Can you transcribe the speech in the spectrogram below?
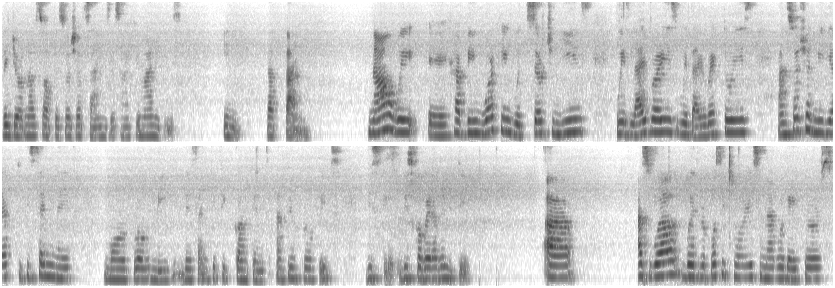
the journals of the social sciences and humanities in that time. Now we uh, have been working with search engines, with libraries, with directories, and social media to disseminate more broadly the scientific content and to improve its discoverability. Uh, as well with repositories and aggregators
